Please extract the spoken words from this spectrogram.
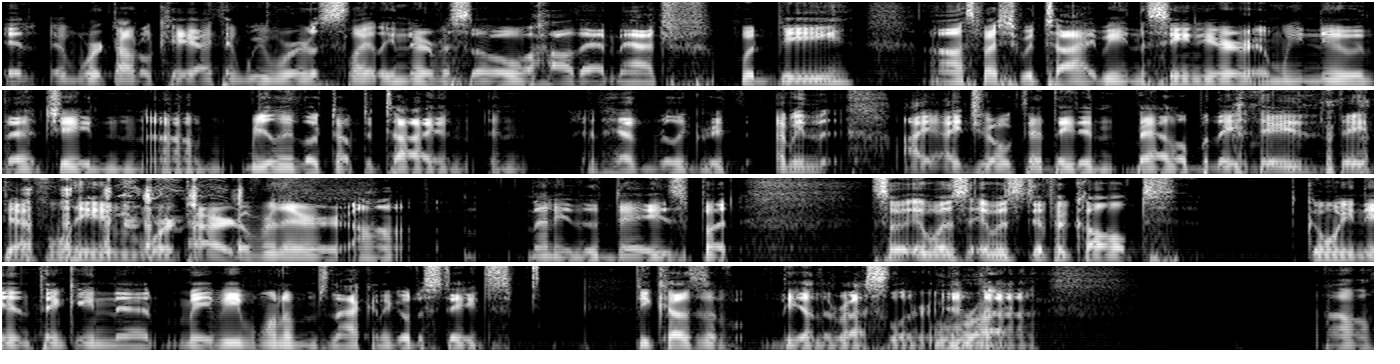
it, it worked out okay. I think we were slightly nervous though how that match would be, uh, especially with Ty being the senior, and we knew that Jaden um, really looked up to Ty and, and, and had really great. I mean, I, I joke that they didn't battle, but they they, they definitely worked hard over there uh, many of the days. But so it was it was difficult going in thinking that maybe one of them's not going to go to states because of the other wrestler. And, Right. Uh, uh,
